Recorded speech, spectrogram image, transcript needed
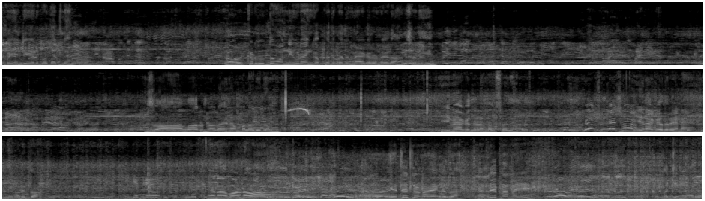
పోయి ఇంటికి వెళ్ళిపోతా అట్లే ఆ, ఇక్కడ చూద్దాం అన్నీ కూడా ఇంకా పెద్ద పెద్ద మేకలు ఉన్నాయి ఇక్కడ చూడి సో ఆ వారు ఉన్నాడు ఆయన మళ్ళీ అడుగుదాం. ఈ మేక చూడండి ఒకసారి. ఏనా కదరైనా అడుగుతా. ఏనా బాగుండవా ఆ, ఎట్లా ఏం కదా ఎట్లా అన్నాయి పద్దెనిమిదిన్నర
